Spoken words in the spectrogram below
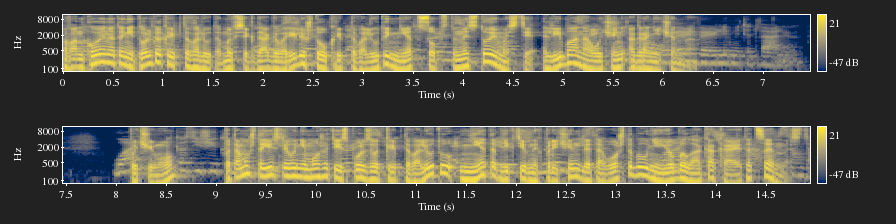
Ванкоин — это не только криптовалюта. Мы всегда говорили, что у криптовалюты нет собственной стоимости, либо она очень ограничена. Почему? Потому что если вы не можете использовать криптовалюту, нет объективных причин для того, чтобы у нее была какая-то ценность.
